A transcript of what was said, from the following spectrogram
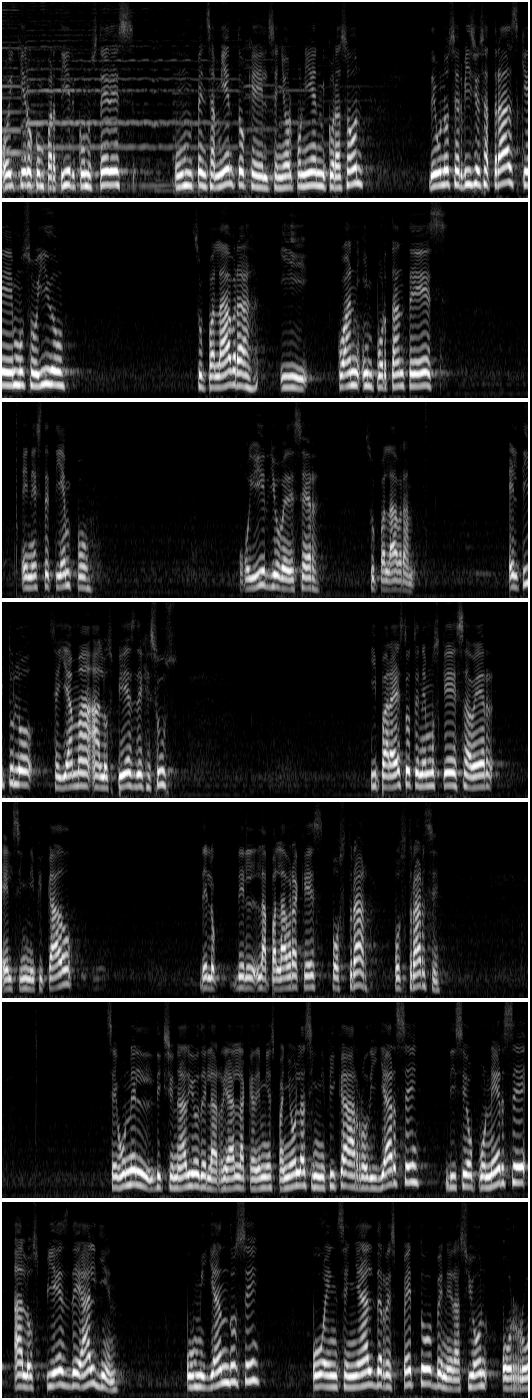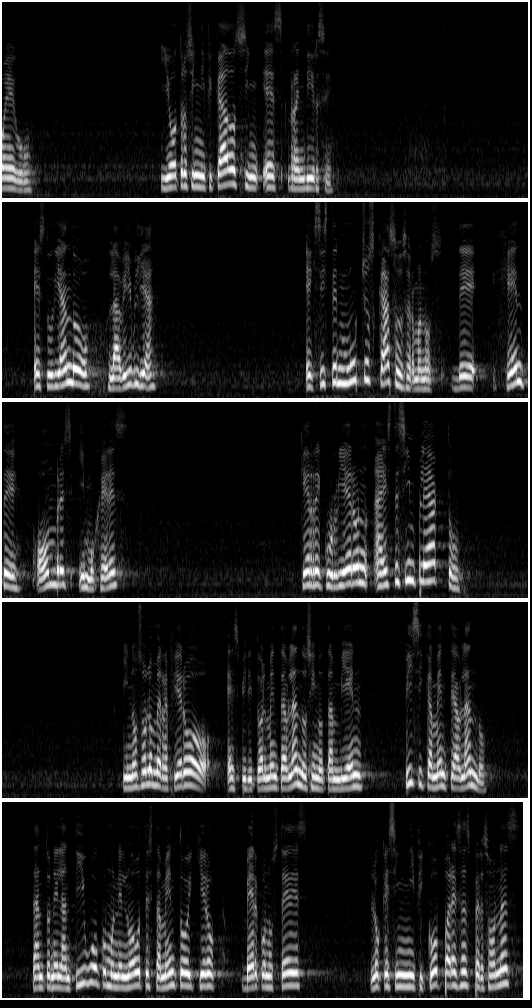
Hoy quiero compartir con ustedes un pensamiento que el Señor ponía en mi corazón de unos servicios atrás que hemos oído su palabra y cuán importante es en este tiempo oír y obedecer su palabra. El título se llama A los pies de Jesús. Y para esto tenemos que saber el significado de, lo, de la palabra que es postrar, postrarse. Según el diccionario de la Real Academia Española, significa arrodillarse, dice oponerse a los pies de alguien, humillándose o en señal de respeto, veneración o ruego y otro significado es rendirse. Estudiando la Biblia, existen muchos casos, hermanos, de gente, hombres y mujeres, que recurrieron a este simple acto. Y no solo me refiero espiritualmente hablando, sino también físicamente hablando tanto en el Antiguo como en el Nuevo Testamento. Hoy quiero ver con ustedes lo que significó para esas personas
